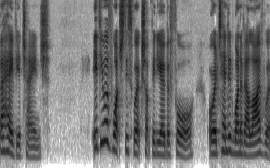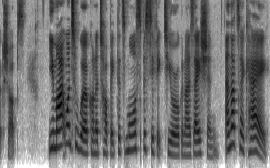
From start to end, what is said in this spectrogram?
behaviour change. If you have watched this workshop video before or attended one of our live workshops, you might want to work on a topic that's more specific to your organisation, and that's okay.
